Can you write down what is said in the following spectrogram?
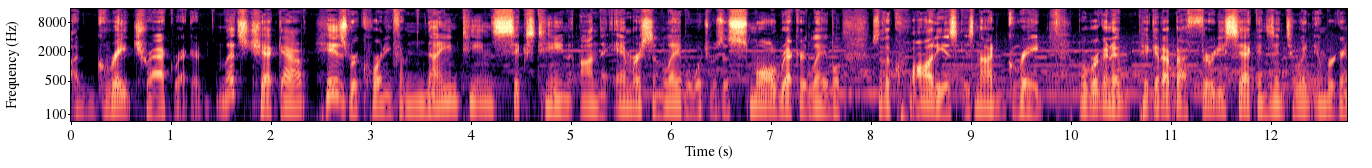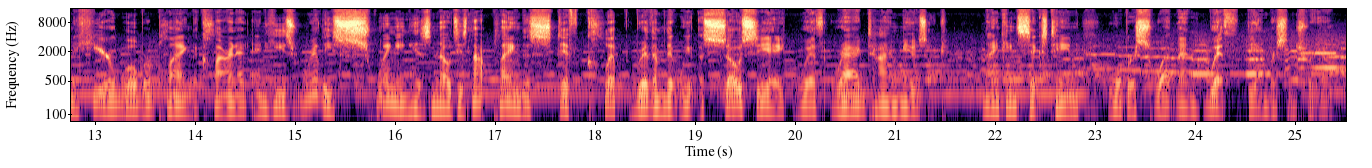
a great track record. Let's check out his recording from 1916 on the Emerson label, which was a small record label, so the quality quality is, is not great, but we're going to pick it up about 30 seconds into it and we're going to hear Wilbur playing the clarinet and he's really swinging his notes. He's not playing the stiff clip rhythm that we associate with ragtime music. 1916, Wilbur Sweatman with the Emerson Trio.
